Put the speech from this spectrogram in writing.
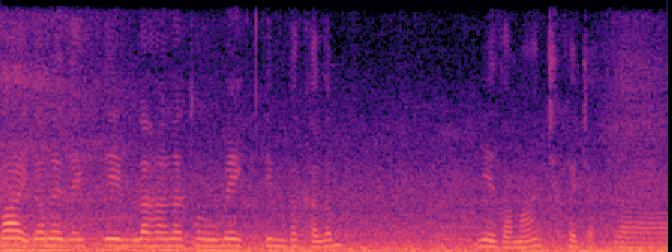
maydanoz ektim, lahana tohumu ektim. Bakalım ne zaman çıkacaklar.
